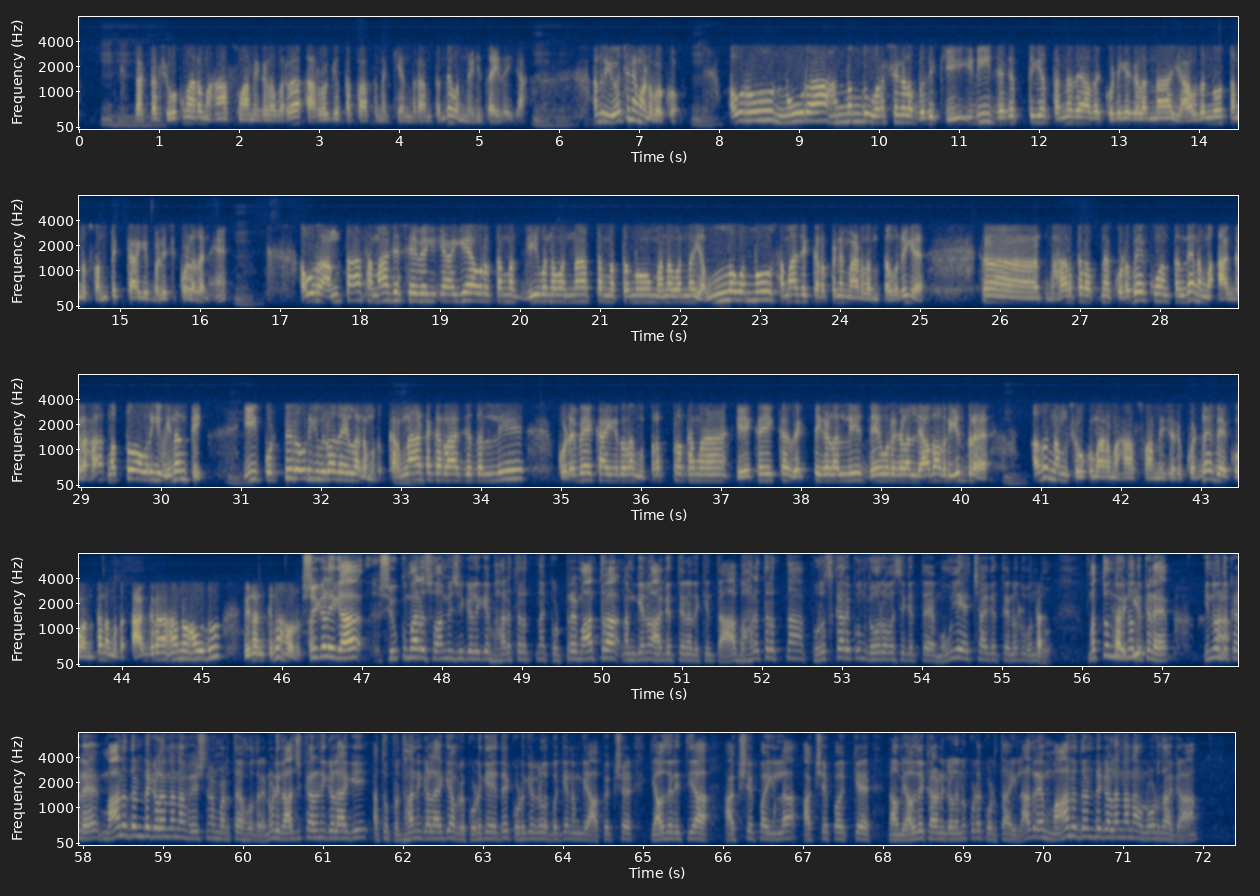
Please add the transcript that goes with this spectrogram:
ಡಾಕ್ಟರ್ ಶಿವಕುಮಾರ ಮಹಾಸ್ವಾಮಿಗಳವರ ಆರೋಗ್ಯ ತಪಾಸಣಾ ಕೇಂದ್ರ ಅಂತಂದೇ ಒಂದ್ ನಡೀತಾ ಇದೆ ಈಗ. ಅಂದ್ರೆ ಯೋಚನೆ ಮಾಡಬೇಕು. ಅವರು ನೂರ ಹನ್ನೊಂದು ವರ್ಷಗಳ ಬದುಕಿ ಇಡೀ ಜಗತ್ತಿಗೆ ತನ್ನದೇ ಆದ ಕೊಡುಗೆಗಳನ್ನ ಯಾವುದನ್ನೂ ತನ್ನ ಸ್ವಂತಕ್ಕಾಗಿ ಬಳಸಿಕೊಳ್ಳದನೆ. ಅವರು ಅಂತ ಸಮಾಜ ಸೇವೆಗಾಗಿ ಅವರು ತಮ್ಮ ಜೀವನವನ್ನ ತಮ್ಮ ತನು ಮನವನ್ನ ಎಲ್ಲವನ್ನೂ ಸಮಾಜಕ್ಕೆ ಅರ್ಪಣೆ ಮಾಡದಂತವರಿಗೆ ಭಾರತ ರತ್ನ ಕೊಡಬೇಕು ಅಂತಂದೇ ನಮ್ಮ ಆಗ್ರಹ ಮತ್ತು ಅವರಿಗೆ ವಿನಂತಿ. ಈ ಕೊಟ್ಟಿರೋರಿಗೆ ವಿರೋಧ ಇಲ್ಲ ನಮ್ಮದು ಕರ್ನಾಟಕ ರಾಜ್ಯದಲ್ಲಿ ಕೊಡಬೇಕಾಗಿರೋದ ಪ್ರಪ್ರಥಮ ಏಕೈಕ ವ್ಯಕ್ತಿಗಳಲ್ಲಿ ದೇವರುಗಳಲ್ಲಿ ಯಾವ್ದಾದ್ರು ಇದ್ರೆ ಅದು ನಮ್ ಶಿವಕುಮಾರ ಮಹಾಸ್ವಾಮೀಜಿಯವರು ಕೊಡ್ಲೇಬೇಕು ಅಂತ ನಮ್ಮದು ಆಗ್ರಹನೂ ಹೌದು ವಿನಂತಿನೂ ಹೌದು. ಶ್ರೀಗಳೀಗ ಶಿವಕುಮಾರ ಸ್ವಾಮೀಜಿಗಳಿಗೆ ಭಾರತ ರತ್ನ ಕೊಟ್ರೆ ಮಾತ್ರ ನಮ್ಗೇನೋ ಆಗತ್ತೆ ಅನ್ನೋದಕ್ಕಿಂತ ಆ ಭಾರತ ರತ್ನ ಪುರಸ್ಕಾರಕ್ಕೊಂದು ಗೌರವ ಸಿಗುತ್ತೆ ಮೌಲ್ಯ ಹೆಚ್ಚಾಗುತ್ತೆ ಅನ್ನೋದು ಒಂದು ಮತ್ತೊಂದು ಇನ್ನೊಂದು ಕಡೆ ಇನ್ನೊಂದು ಕಡೆ ಮಾನದಂಡಗಳನ್ನ ನಾವು ಯೋಚನೆ ಮಾಡ್ತಾ ಹೋದ್ರೆ ನೋಡಿ ರಾಜಕಾರಣಿಗಳಾಗಿ ಅಥವಾ ಪ್ರಧಾನಿಗಳಾಗಿ ಅವರ ಕೊಡುಗೆ ಇದೆ ಕೊಡುಗೆಗಳ ಬಗ್ಗೆ ನಮಗೆ ಅಪೇಕ್ಷೆ ಯಾವುದೇ ರೀತಿಯ ಆಕ್ಷೇಪ ಇಲ್ಲ ಆಕ್ಷೇಪಕ್ಕೆ ನಾವು ಯಾವುದೇ ಕಾರಣಗಳನ್ನು ಕೂಡ ಕೊಡ್ತಾ ಇಲ್ಲ. ಆದರೆ ಮಾನದಂಡಗಳನ್ನು ನಾವು ನೋಡಿದಾಗ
